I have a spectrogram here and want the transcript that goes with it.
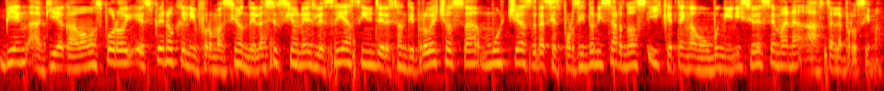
Bien, aquí acabamos por hoy. Espero que la información de las secciones les haya sido interesante y provechosa. Muchas gracias por sintonizarnos y que tengan un buen inicio de semana. Hasta la próxima.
